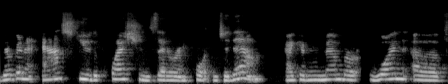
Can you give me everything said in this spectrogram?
They're going to ask you the questions that are important to them. I can remember one of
